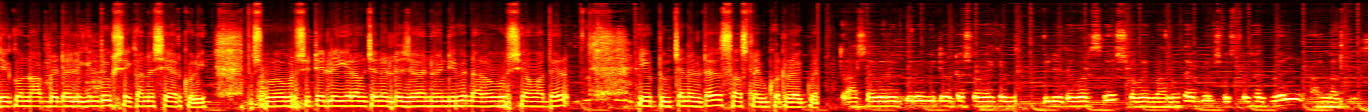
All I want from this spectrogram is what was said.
যে কোনো আপডেট আইলে কিন্তু সেখানে শেয়ার করি। তো সবাই অবশ্যই টেলিগ্রাম চ্যানেলটা জয়েন হয়ে নেবেন, আর অবশ্যই আমাদের ইউটিউব চ্যানেলটা সাবস্ক্রাইব করে রাখবেন। তো আশা করি পুরো ভিডিওটা সবাইকে বুঝতে পারছে। সবাই ভালো থাকবেন, সুস্থ থাকবেন। আল্লাহ হাফিজ।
